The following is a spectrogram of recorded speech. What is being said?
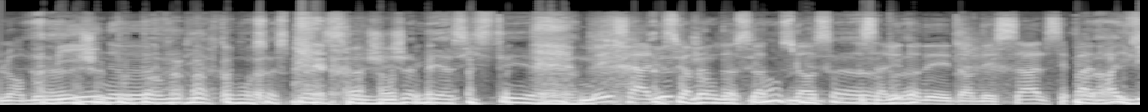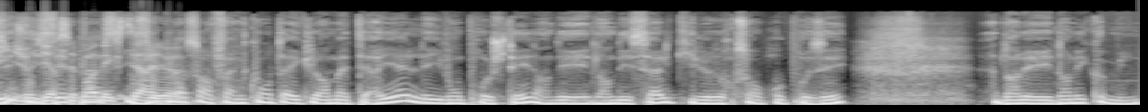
leur bobine? je peux pas vous dire comment ça se passe. J'ai jamais assisté. À, mais ça a lieu quand même dans, séance, dans, ça, ça a lieu dans des dans des salles. C'est pas voilà, un drive-in, je veux dire, c'est pas en extérieur. Ils se déplacent en fin de compte avec leur matériel et ils vont projeter dans des dans des salles qui leur sont proposées dans les dans les communes.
